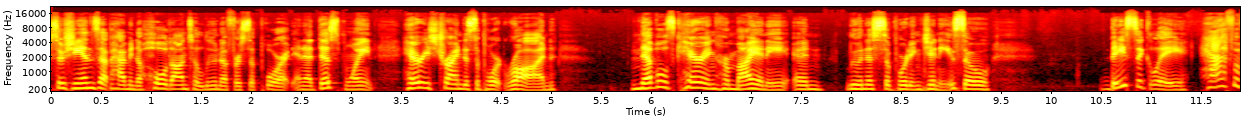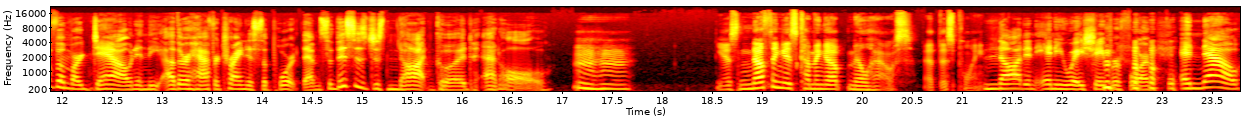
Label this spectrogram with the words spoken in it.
So she ends up having to hold on to Luna for support. And at this point, Harry's trying to support Ron. Neville's carrying Hermione, and Luna's supporting Ginny. So basically, half of them are down, and the other half are trying to support them. So this is just not good at all. Mm-hmm. Yes, nothing is coming up Milhouse at this point. Not in any way, shape, or form. And now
